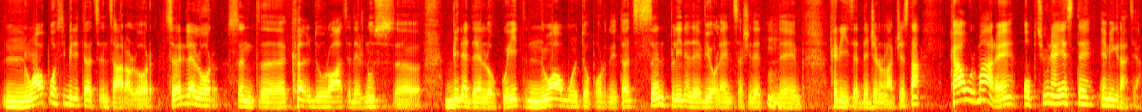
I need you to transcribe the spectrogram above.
nu au posibilități în țara lor, țările lor sunt uh, călduroase, deci nu sunt uh, bine de locuit, nu au multe oportunități, sunt pline de violență și de, mm. de crize de genul acesta. Ca urmare, opțiunea este emigrația.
